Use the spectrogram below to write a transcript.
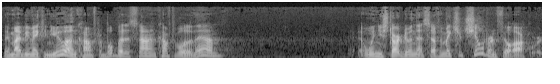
They might be making you uncomfortable, but it's not uncomfortable to them when you start doing that stuff, it makes your children feel awkward.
